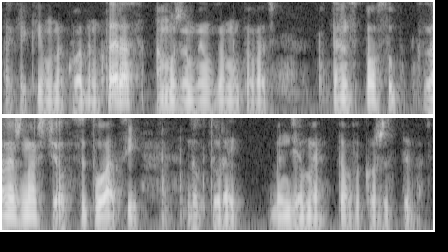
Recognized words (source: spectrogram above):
tak jak ją nakładam teraz, a możemy ją zamontować w ten sposób, w zależności od sytuacji, do której będziemy to wykorzystywać.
